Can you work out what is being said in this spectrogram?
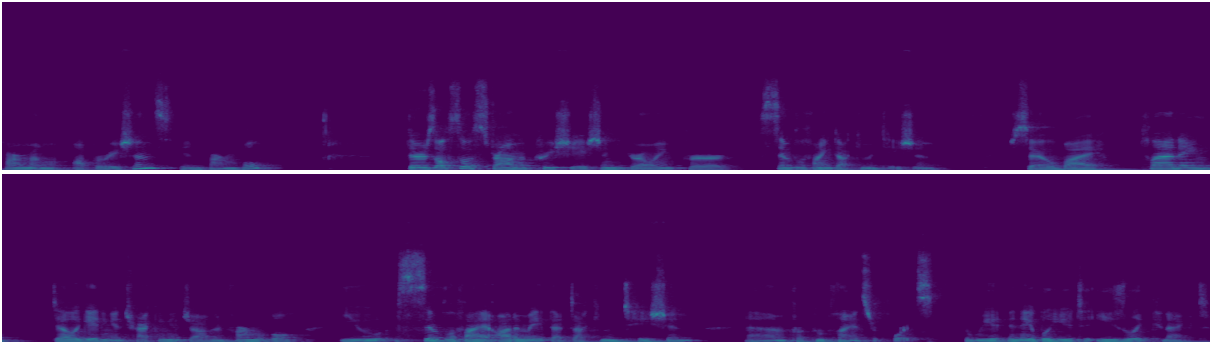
farm operations in Farmable. There's also a strong appreciation growing for simplifying documentation. So by planning, delegating, and tracking a job in Farmable, you simplify and automate that documentation um, for compliance reports. We enable you to easily connect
